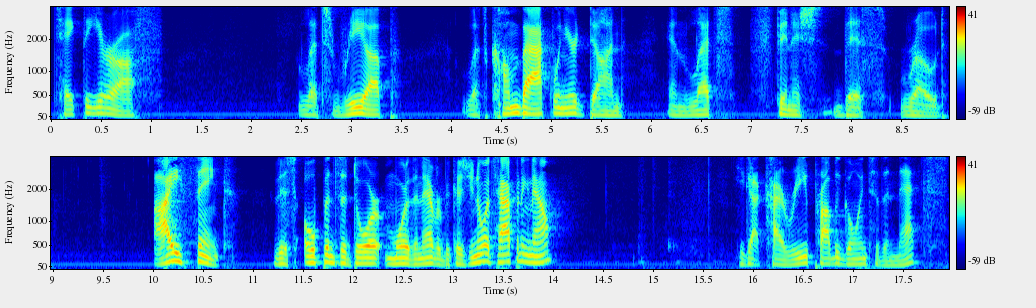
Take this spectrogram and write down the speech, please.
Take the year off. Let's re-up. Let's come back when you're done and let's finish this road. I think this opens the door more than ever because you know what's happening now? You got Kyrie probably going to the Nets.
